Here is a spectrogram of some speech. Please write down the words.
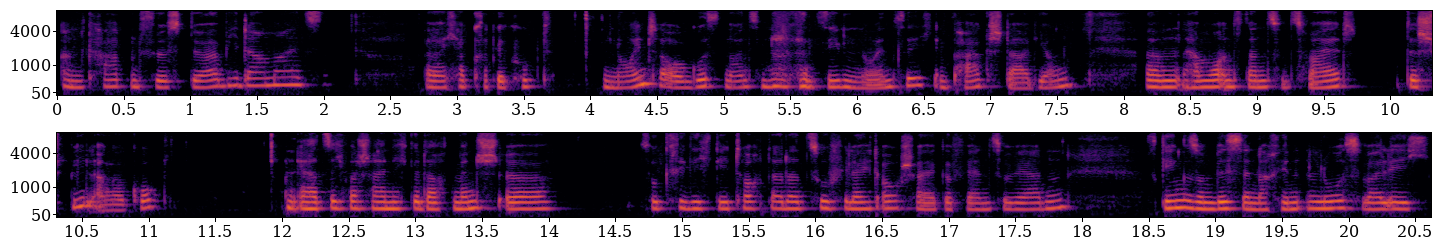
an Karten fürs Derby damals. Äh, ich habe gerade geguckt, 9. August 1997 im Parkstadion ähm, haben wir uns dann zu zweit das Spiel angeguckt. Und er hat sich wahrscheinlich gedacht, Mensch, äh, so kriege ich die Tochter dazu, vielleicht auch Schalke-Fan zu werden. Es ging so ein bisschen nach hinten los, weil ich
